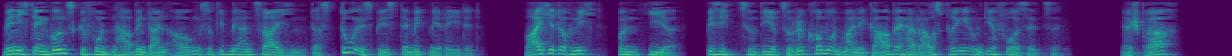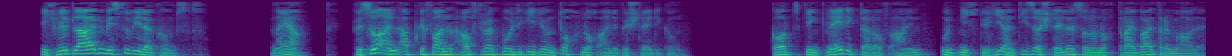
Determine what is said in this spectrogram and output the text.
wenn ich den Gunst gefunden habe in deinen Augen, so gib mir ein Zeichen, dass du es bist, der mit mir redet. Weiche doch nicht von hier, bis ich zu dir zurückkomme und meine Gabe herausbringe und dir vorsetze. Er sprach, ich will bleiben, bis du wiederkommst. Naja, für so einen abgefahrenen Auftrag wollte Gideon doch noch eine Bestätigung. Gott ging gnädig darauf ein, und nicht nur hier an dieser Stelle, sondern noch drei weitere Male.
